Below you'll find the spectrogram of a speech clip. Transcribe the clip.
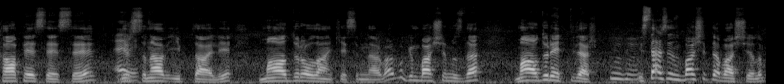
KPSS, bir Evet. sınav iptali, mağdur olan kesimler var. Bugün başlığımızda mağdur ettiler. Hı hı. İsterseniz başlıkla başlayalım.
